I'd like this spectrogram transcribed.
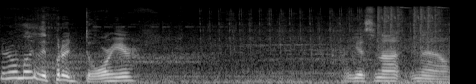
Normally they put a door here. I guess not now.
